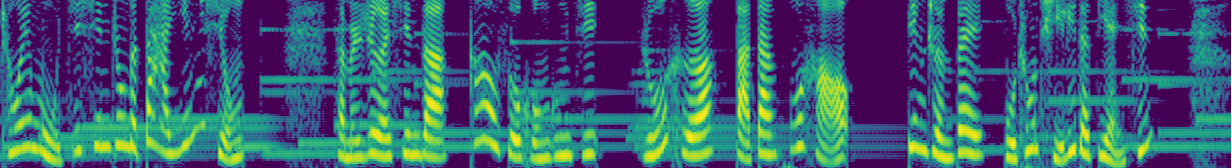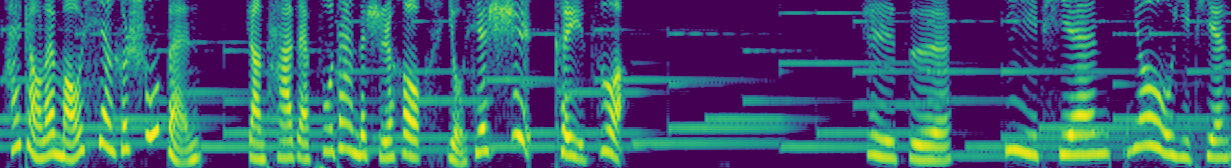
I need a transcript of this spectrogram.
成为母鸡心中的大英雄。他们热心地告诉红公鸡如何把蛋孵好，并准备补充体力的点心。还找来毛线和书本，让它在孵蛋的时候有些事可以做。日子一天又一天，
